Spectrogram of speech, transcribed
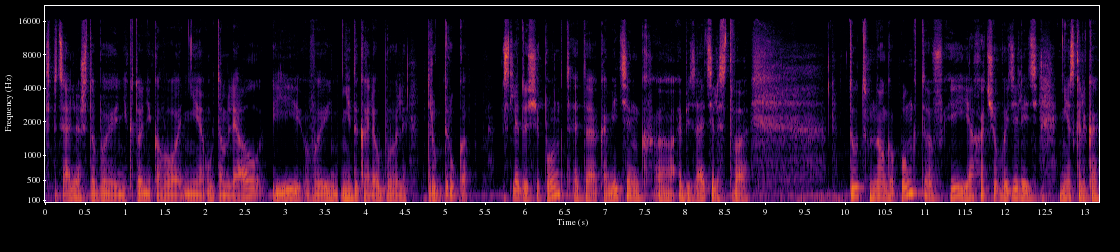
специально, чтобы никто никого не утомлял и вы не доколебывали друг друга. Следующий пункт — это коммитинг э, обязательства. Тут много пунктов, и я хочу выделить несколько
